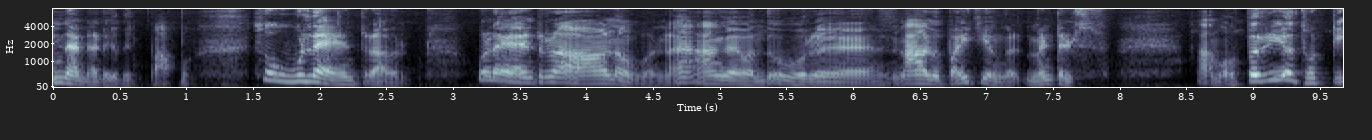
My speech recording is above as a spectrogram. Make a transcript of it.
என்ன நடக்குதுன்னு பார்ப்போம். ஸோ உள்ளே என்ட்ரு ஆகும் உள்ளே என்ட்ரு ஆன உடனே அங்கே வந்து ஒரு நாலு பைத்தியங்கள் மென்டல்ஸ் ஆமாம் பெரிய தொட்டி.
